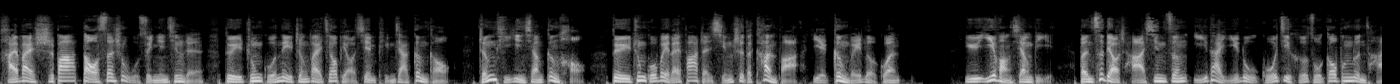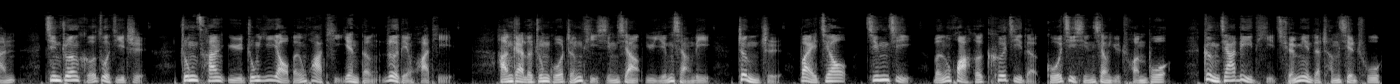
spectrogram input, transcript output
海外十八到三十五岁年轻人对中国内政外交表现评价更高，整体印象更好，对中国未来发展形势的看法也更为乐观。与以往相比，本次调查新增“一带一路”国际合作高峰论坛、金砖合作机制。中餐与中医药文化体验等热点话题，涵盖了中国整体形象与影响力、政治、外交、经济、文化和科技的国际形象与传播，更加立体全面地呈现出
